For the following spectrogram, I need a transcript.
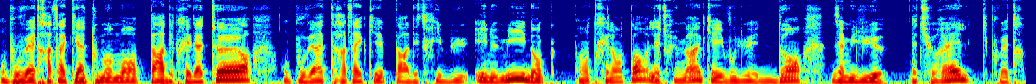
On pouvait être attaqué à tout moment par des prédateurs, on pouvait être attaqué par des tribus ennemies, donc pendant très longtemps, l'être humain qui a évolué dans un milieu naturel, qui pouvait être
